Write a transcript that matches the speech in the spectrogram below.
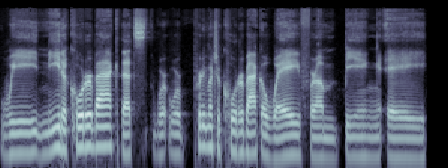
We need a quarterback. That's we're, we're pretty much a quarterback away from being a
